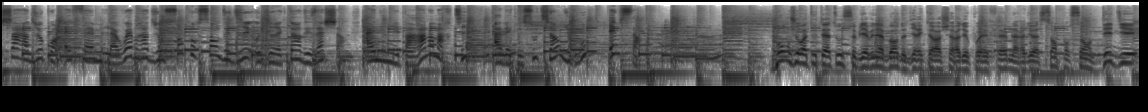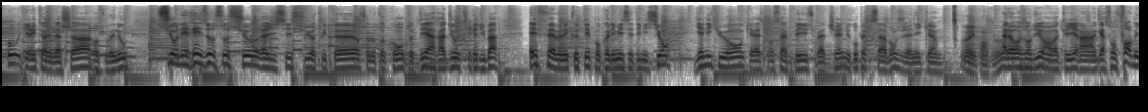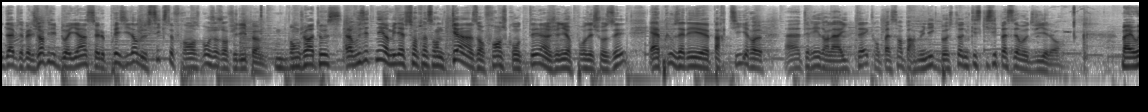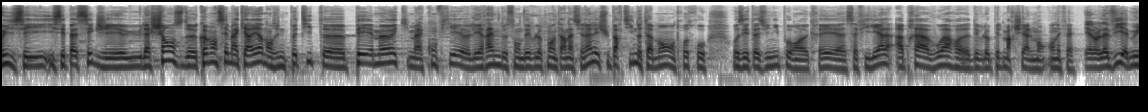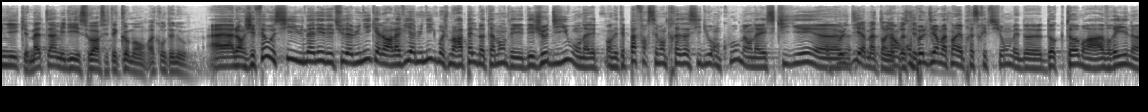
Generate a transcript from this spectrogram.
acharadio.fm, la web radio 100% dédiée au directeur des achats, animée par Alain Marty avec le soutien du groupe EPSA. Bonjour à toutes et à tous, bienvenue à bord de Directeur Achat Radio.fm, la radio à 100% dédiée aux directeurs des achats. Retrouvez-nous sur les réseaux sociaux, réagissez sur Twitter, sur notre compte DA Radio-du-bas FM. À mes côtés pour collimer cette émission, Yannick Huon, qui est responsable BU sur la chaîne du groupe EFSA. Bonjour Yannick. Oui, bonjour. Alors aujourd'hui, on va accueillir un garçon formidable qui s'appelle Jean-Philippe Doyen, c'est le président de Sixte France. Bonjour Jean-Philippe. Bonjour à tous. Alors vous êtes né en 1975 en Franche-Comté, ingénieur pour des chaussées, et après vous allez partir euh, atterrir dans la high-tech en passant par Munich, Boston. Qu'est-ce qui s'est passé dans votre vie alors? Bah oui, il s'est passé que j'ai eu la chance de commencer ma carrière dans une petite euh, PME qui m'a confié euh, les rênes de son développement international et je suis parti notamment, entre autres, aux États-Unis pour euh, créer sa filiale après avoir développé le marché allemand, en effet. Et alors la vie à Munich, matin, midi et soir, c'était comment? Racontez-nous. Alors j'ai fait aussi une année d'études à Munich. Alors la vie à Munich, moi je me rappelle notamment des, jeudis où on n'était on pas forcément très assidus en cours, mais on allait skier. on peut le dire maintenant, il y a prescription. On peut le dire maintenant, il y a prescription, mais d'octobre à avril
